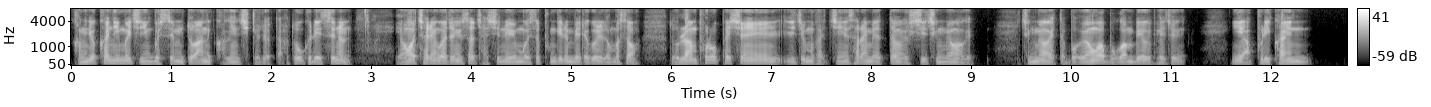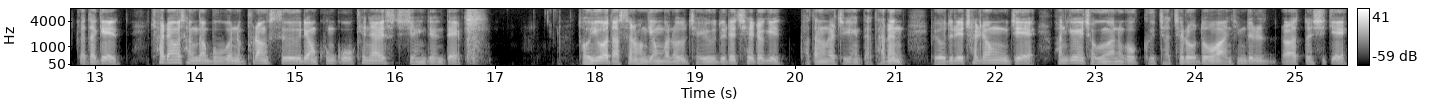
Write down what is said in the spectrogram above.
강력한 힘을 지니고 있음을 또한 각인시켜줬다. 또 그레이스는 영화 촬영 과정에서 자신의 외모에서 풍기는 매력을 넘어서 놀라운 프로페셔널리즘을 가- 지닌 사람이었다는 것 역시 증명하겠, 증명하겠다. 뭐 영화 모간 배우의 배경이 아프리카인 까닭에 촬영의 상당 부분은 프랑스령 콩고 케냐에서 진행되는데 더위와 낯선 환경만으로도 배우들의 체력이 바닥날 지경이다. 다른 배우들이 촬영지의 환경에 적응하는 것 그 자체로 또한 힘들었던 시기에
